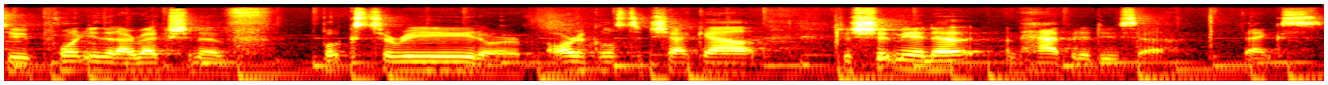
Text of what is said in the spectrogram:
to point you in the direction of books to read or articles to check out. Just shoot me a note. I'm happy to do so. Thanks.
